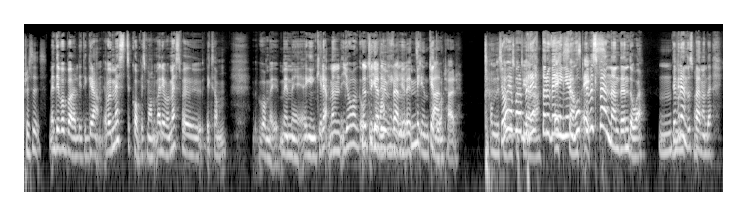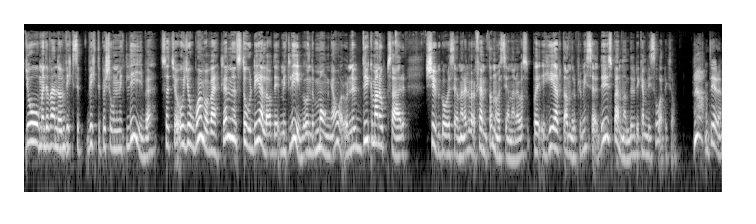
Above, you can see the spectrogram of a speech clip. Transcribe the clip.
Precis. Men det var bara lite grann. Jag var mest kompis med honom, eller jag var mest var jag ju liksom var med, med, med egen kille. Men jag och Nu tycker jag det Johan är väldigt internt då. här. Om ni ska Ja, jag bara berättar hur vi hänger ihop. Det är väl spännande ändå. Mhm. Det är väl ändå spännande. Jo, men det var ändå en viktig, viktig person i mitt liv. Så att jag, och Johan var verkligen en stor del av det, mitt liv under många år. Och nu dyker man upp så här 20 år senare, eller vad, 15 år senare, och så på helt andra premisser. Det är ju spännande hur det kan bli så liksom. Det, är det.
